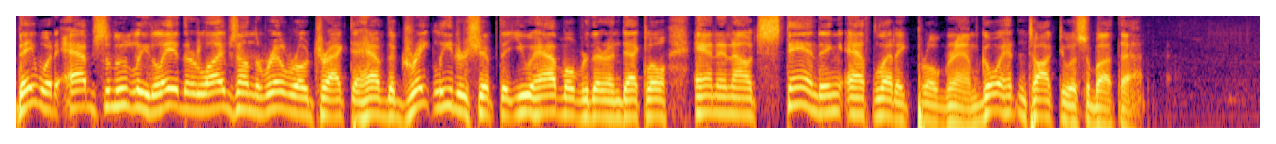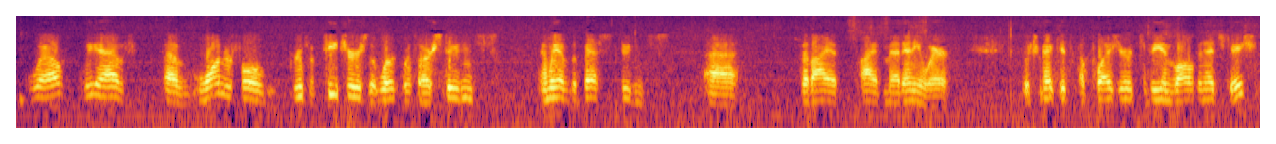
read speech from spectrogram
they would absolutely lay their lives on the railroad track to have the great leadership that you have over there in Declo and an outstanding athletic program. Go ahead and talk to us about that. Well, we have a wonderful group of teachers that work with our students and we have the best students uh, that I have I have met anywhere, which make it a pleasure to be involved in education.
